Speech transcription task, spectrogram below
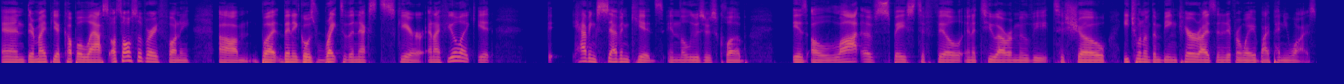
And there might be a couple laughs. It's also very funny, um, but then it goes right to the next scare. And I feel like it, it having seven kids in the Losers Club is a lot of space to fill in a two hour movie to show each one of them being terrorized in a different way by Pennywise.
